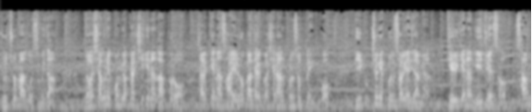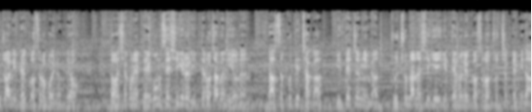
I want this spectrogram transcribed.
주춤하고 있습니다. 러시아군이 공격할 시기는 앞으로 짧게는 4일 후가 될 것이라는 분석도 있고 미국 측의 분석에 의하면 길게는 2주에서 3주 안이 될 것으로 보이는데요. 러시아군의 대공세 시기를 이때로 잡은 이유는 나스푸티차가 이때쯤이면 주춤하는 시기이기 때문일 것으로 추측됩니다.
